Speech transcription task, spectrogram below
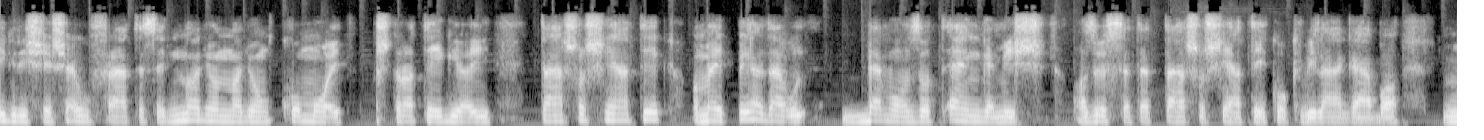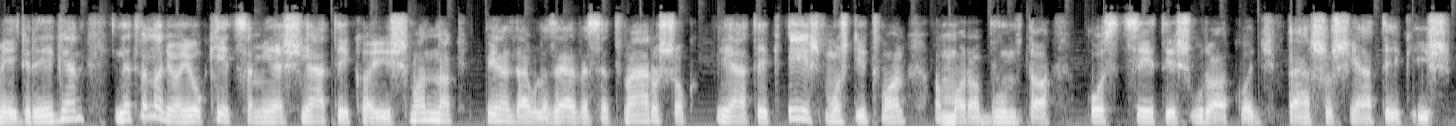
Tigris és Eufrates egy nagyon-nagyon komoly stratégiai társasjáték, amely például bevonzott engem is az összetett társasjátékok világába még régen, illetve nagyon jó kétszemélyes játékai is vannak, például az Elveszett Városok játék, és most itt van a Marabunta Oszcét és Uralkodj társasjáték is.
